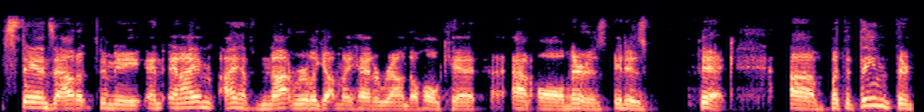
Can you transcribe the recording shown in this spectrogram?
stands out to me, and and I'm I have not really got my head around the whole kit at all. There is it is thick. Uh, but the thing, there are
